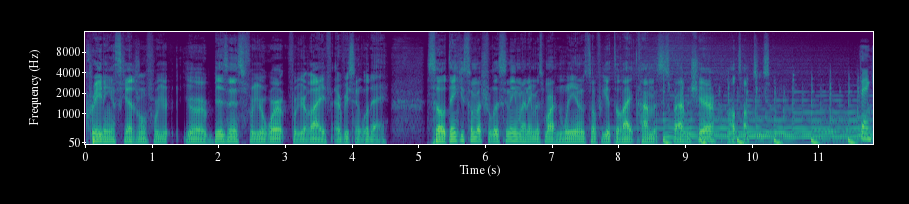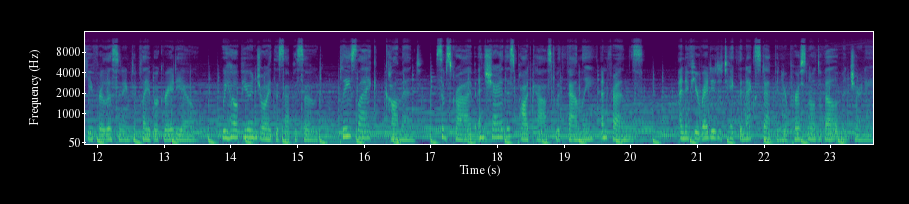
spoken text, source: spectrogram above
creating a schedule for your, your business, for your work, for your life every single day. So thank you so much for listening. My name is Martin Williams. Don't forget to like, comment, subscribe, and share, and I'll talk to you soon. Thank you for listening to Playbook Radio. We hope you enjoyed this episode. Please like, comment, subscribe, and share this podcast with family and friends. And if you're ready to take the next step in your personal development journey,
